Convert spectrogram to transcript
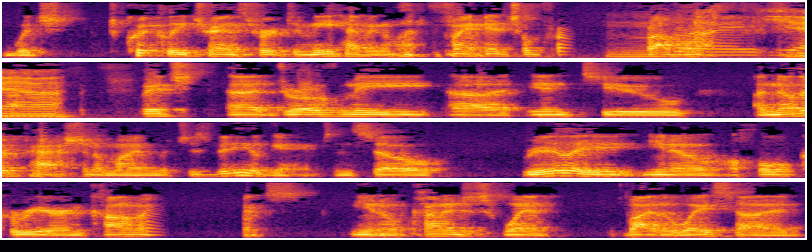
which quickly transferred to me having a lot of financial problems Right. Yeah. which uh, drove me uh, into another passion of mine, which is video games. And so, really, you know, a whole career in comics, you know, kind of just went by the wayside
